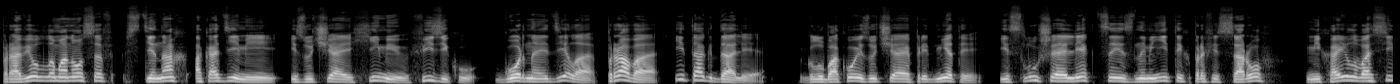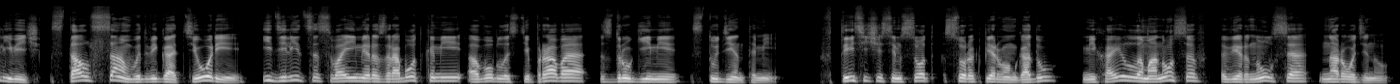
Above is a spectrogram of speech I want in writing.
провел Ломоносов в стенах Академии, изучая химию, физику, горное дело, право и так далее. Глубоко изучая предметы и слушая лекции знаменитых профессоров, Михаил Васильевич стал сам выдвигать теории и делиться своими разработками в области права с другими студентами. В 1741 году Михаил Ломоносов вернулся на родину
